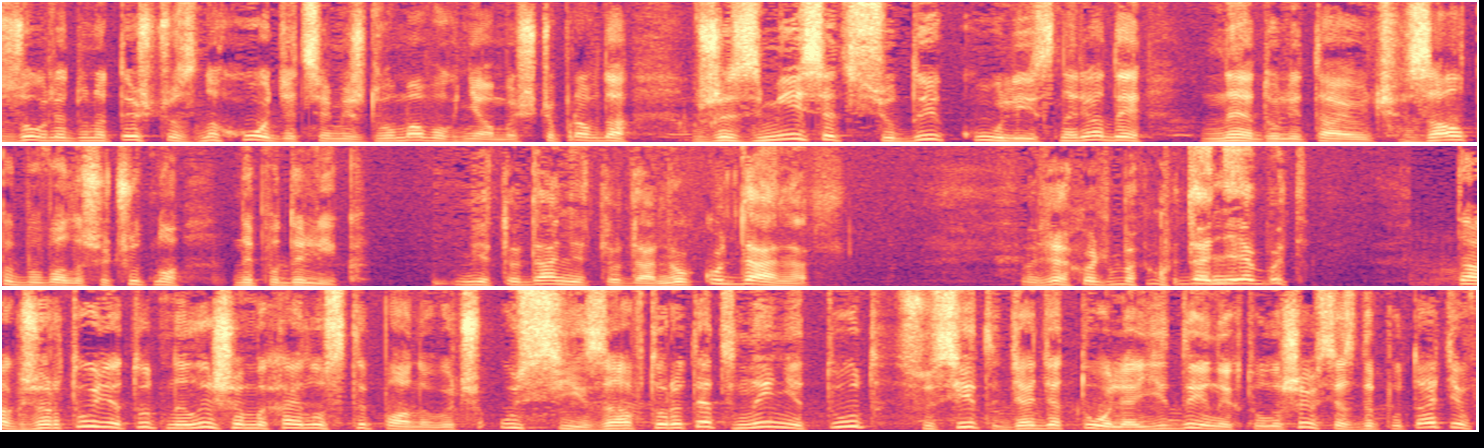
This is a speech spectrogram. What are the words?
з огляду на те, що знаходяться між двома вогнями. Щоправда, вже з місяць сюди кулі і снаряди не долітають. Залпи бували, що чутно неподалік. Ни туда, ни туда. Ну куда нас? Уже хоть бы куда-нибудь. Так, жартує тут не лише Михайло Степанович. Усі за авторитет нині тут сусід дядя Толя. Єдиний, хто лишився з депутатів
